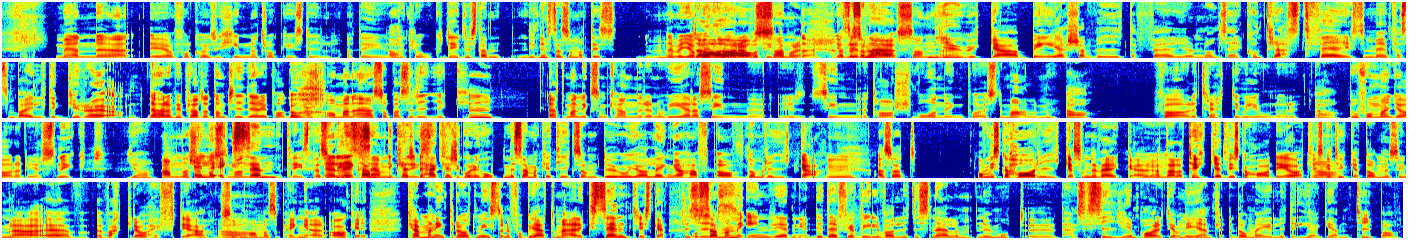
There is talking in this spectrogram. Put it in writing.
Men eh, eh, folk har ju så himla tråkig stil att det är ju Ja, inte klokt. det, är nästan, det är nästan som att det, s- man Nej men jag dör av att titta på det. Jag Alltså här rasande. Mjuka, beigea, vita färger och någon så här kontrastfärg som är, fast som bara är lite grön. Det här har vi pratat om tidigare i podden, Usch. att om man är så pass rik Mm. Att man liksom kan renovera sin, eh, sin etagevåning på Östermalm Ja, för 30 miljoner, ja. då får man göra det snyggt. Ja. Eller måste man... excentriskt. Alltså Eller det, sam, det, kanske, excentriskt. det här kanske går ihop med samma kritik som du och jag länge har haft av de rika. Mm. Alltså att om vi ska ha rika som det verkar, Mm. att alla tycker att vi ska ha det och att vi ska Ja. tycka att de är så himla eh, vackra och häftiga som Ja. har massa pengar. Ja, Okej, kan man inte då åtminstone få begära att de är excentriska? Precis. Och samma med inredningen. Det är därför jag vill vara lite snäll nu mot eh, det här Sicilienparet. Jag vill Mm. egentligen, de är ju lite egen typ av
